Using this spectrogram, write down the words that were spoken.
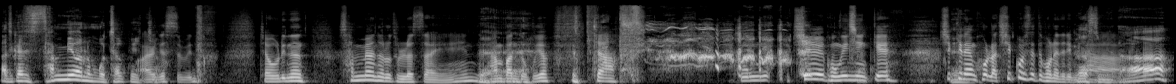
아직까지 삼미연은 못 찾고 있죠. 알겠습니다. 자, 우리는 삼면으로 둘러싸인 네, 한반도고요. 자, 0702님께 치킨 and 콜라 치콜 세트 보내드립니다. 네. 그렇습니다.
